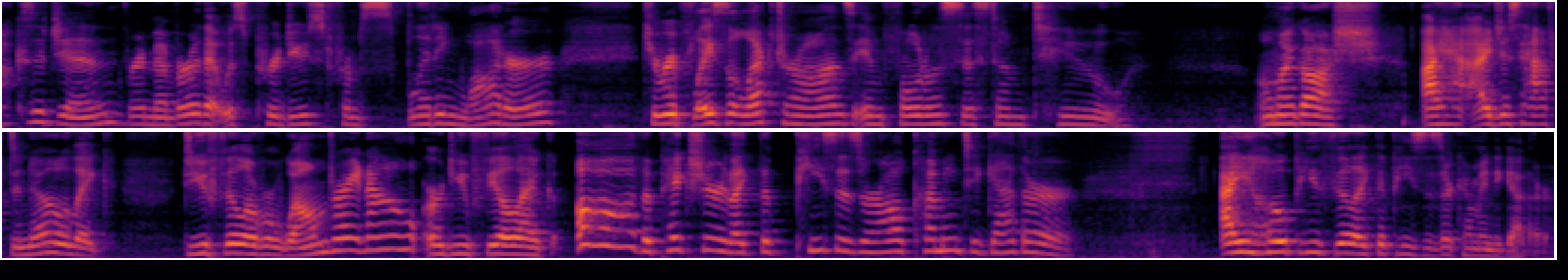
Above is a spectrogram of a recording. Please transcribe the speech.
oxygen remember that was produced from splitting water to replace electrons in photosystem 2 oh my gosh. I i just have to know like do you feel overwhelmed right now? Or do you feel like, oh, the picture, like the pieces are all coming together? I hope you feel like the pieces are coming together.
